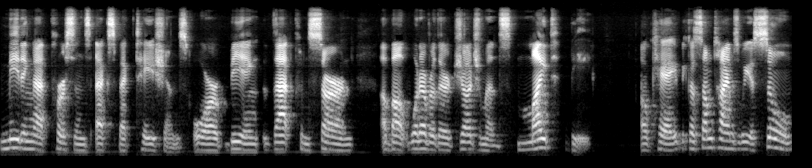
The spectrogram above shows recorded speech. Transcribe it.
meeting that person's expectations or being that concerned about whatever their judgments might be. Okay? Because sometimes we assume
